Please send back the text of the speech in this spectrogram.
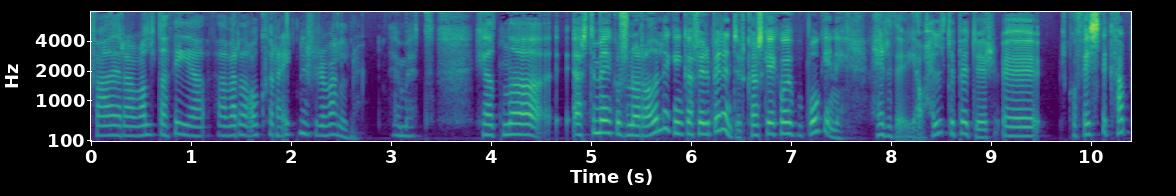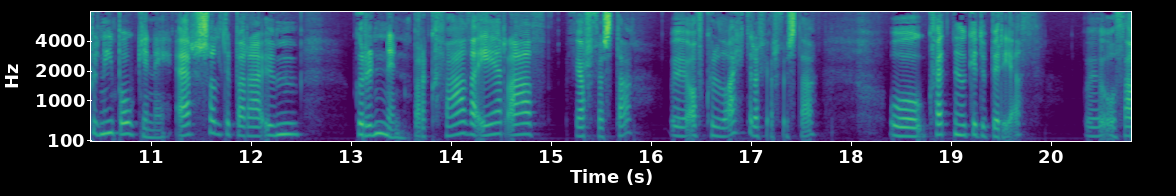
hvað er að valda því að það verða ákveðna eignir fyrir valinu Einmitt. Hérna, ertu með einhver svona ráðleggingar fyrir byrjendur, kannski eitthvað upp á bókinni? Heyrðu, já, heldur betur. Uh, sko, fyrsti kaplin í bókinni er svolítið bara um grunninn, bara hvaða er að fjárfesta, af hverju þú ættir að fjárfesta og hvernig þú getur byrjað uh, og þá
